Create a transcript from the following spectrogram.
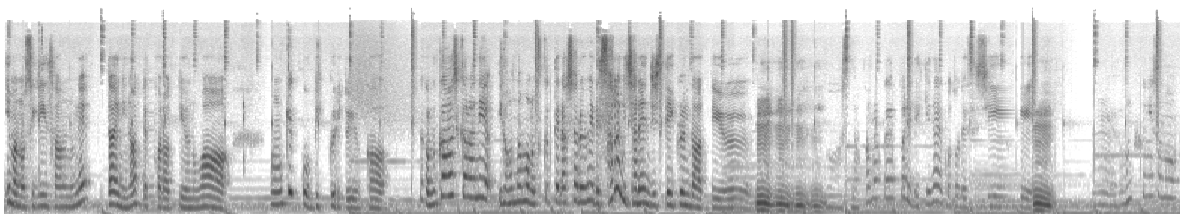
今の杉井さんのね代になってからっていうのはもう結構びっくりというかなんか昔からねいろんなもの作ってらっしゃる上でさらにチャレンジしていくんだっていう,、うんうんうんうん、なかなかやっぱりできないことですし、うん、うん、本当にその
